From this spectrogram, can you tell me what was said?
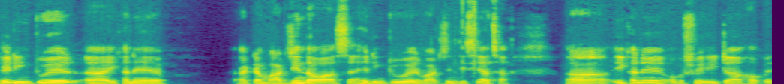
হেডিং টু এর এখানে একটা মার্জিন দেওয়া আছে হেডিং টু এর মার্জিন দিছি। আচ্ছা এখানে অবশ্যই এইটা হবে।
